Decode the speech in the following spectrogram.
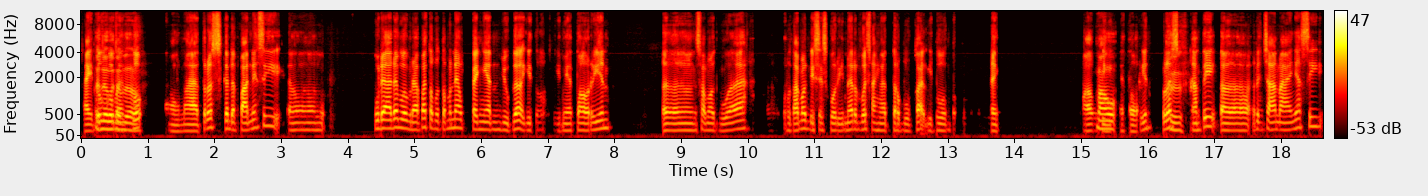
Nah itu Betul, gue betul, bantu. nah terus ke depannya sih eh, udah ada beberapa teman-teman yang pengen juga gitu dimentorin eh, sama gua. Terutama bisnis kuliner gue sangat terbuka gitu untuk eh, mau, dimentorin. Plus Hmm. nanti eh, rencananya sih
